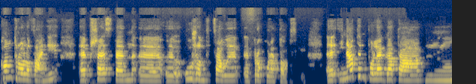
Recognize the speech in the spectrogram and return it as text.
kontrolowani e, przez ten urząd cały prokuratorski. I na tym polega ta mm,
